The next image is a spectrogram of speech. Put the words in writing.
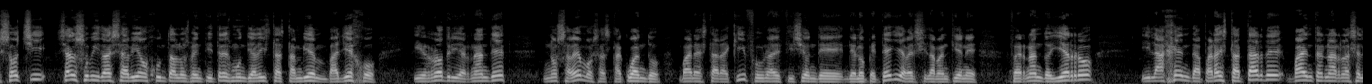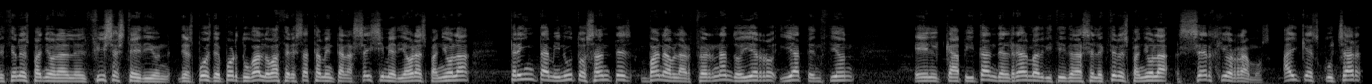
Sochi. Se han subido a ese avión junto a los 23 mundialistas también Vallejo y Rodri Hernández. No sabemos hasta cuándo van a estar aquí. Fue una decisión de, de Lopetegui, a ver si la mantiene Fernando Hierro. Y la agenda para esta tarde va a entrenar la selección española en el Fish Stadium después de Portugal. Lo va a hacer exactamente a las seis y media hora española. Treinta minutos antes van a hablar Fernando Hierro y atención, el capitán del Real Madrid y de la selección española, Sergio Ramos. Hay que escuchar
